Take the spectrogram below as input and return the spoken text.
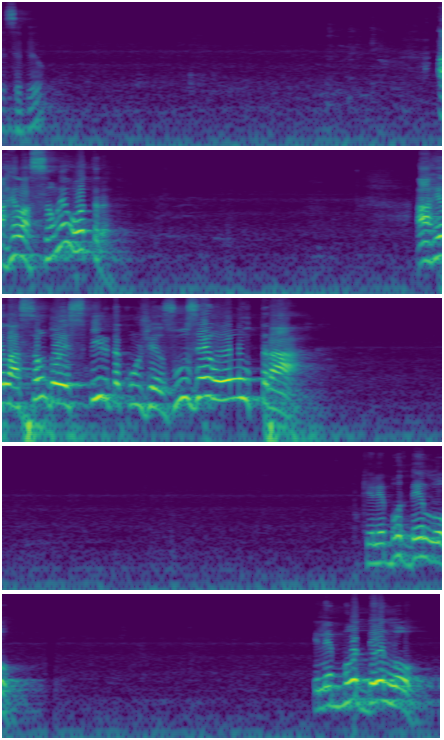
Percebeu? A relação é outra. A relação do espírita com Jesus é outra. que ele é modelo. Ele é modelo.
